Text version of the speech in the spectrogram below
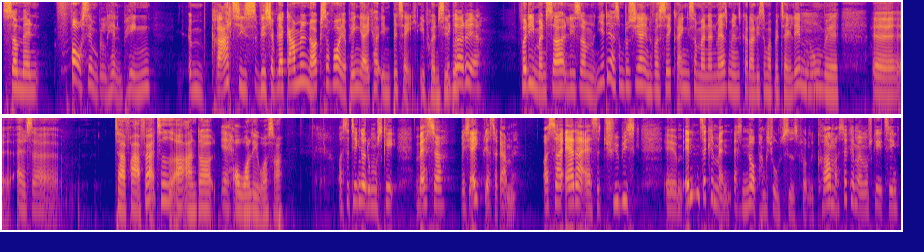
Så man får simpelthen penge øhm, gratis. Hvis jeg bliver gammel nok, så får jeg penge, jeg ikke har indbetalt i Det princippet. gør du, ja. Fordi man så ligesom, ja det er som du siger, en forsikring, som man er en masse mennesker, der ligesom har betalt ind. Mm. Nogle vil øh, altså tage fra før tid, og andre ja. overlever så. Og så tænker du måske, hvad så, hvis jeg ikke bliver så gammel? Og så er der altså typisk, øh, enten så kan man, altså når pensionstidspunktet kommer, så kan man måske tænke,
